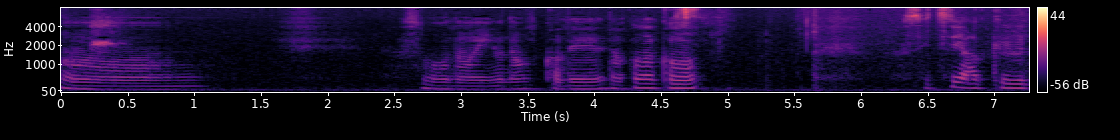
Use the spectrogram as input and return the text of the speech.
うん。そうなんよ。なんかねなかなか節約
